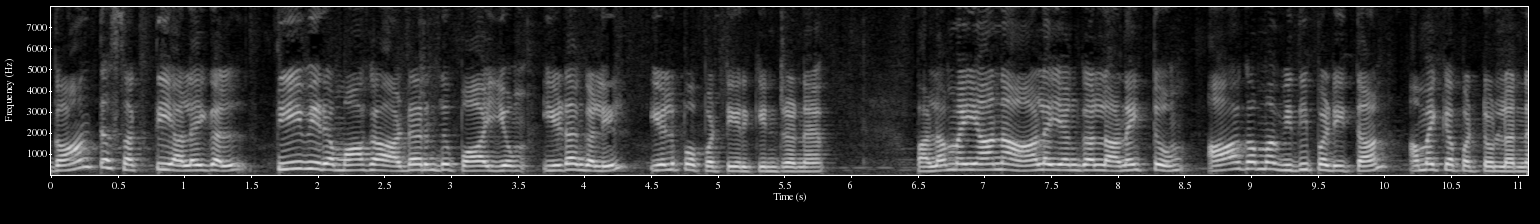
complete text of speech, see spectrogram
காந்த சக்தி அலைகள் தீவிரமாக அடர்ந்து பாயும் இடங்களில் எழுப்பப்பட்டிருக்கின்றன. பழமையான ஆலயங்கள் அனைத்தும் ஆகம விதிப்படித்தான் அமைக்கப்பட்டுள்ளன.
